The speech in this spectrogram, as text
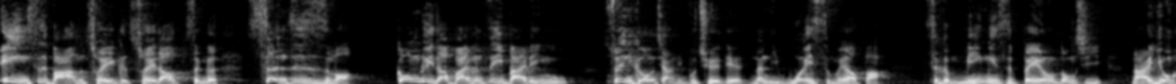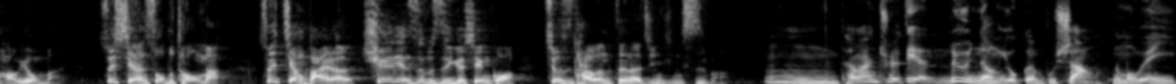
硬是把他们吹个吹到整个甚至是什么功率到百分之一百零五。所以你跟我讲你不缺电，那你为什么要把这个明明是备用的东西拿来用好用嘛？所以显然说不通嘛。所以讲白了，缺电是不是一个现况？就是台湾正在进行式嘛。嗯，台湾缺电，绿能又跟不上，那么愿意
